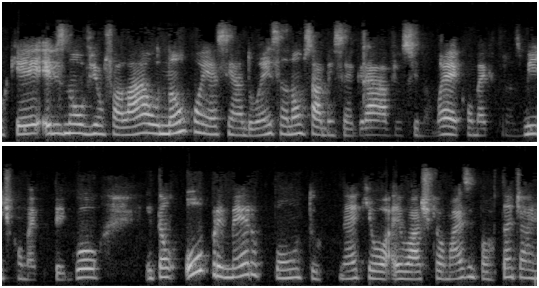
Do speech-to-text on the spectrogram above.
porque eles não ouviam falar ou não conhecem a doença, não sabem se é grave ou se não é, como é que transmite, como é que pegou. Então, o primeiro ponto, né, que eu, eu acho que é o mais importante, é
